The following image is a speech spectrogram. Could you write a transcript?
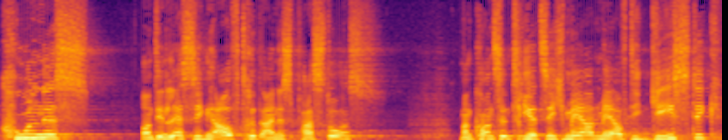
Coolness und den lässigen Auftritt eines Pastors. Man konzentriert sich mehr und mehr auf die Gestik,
